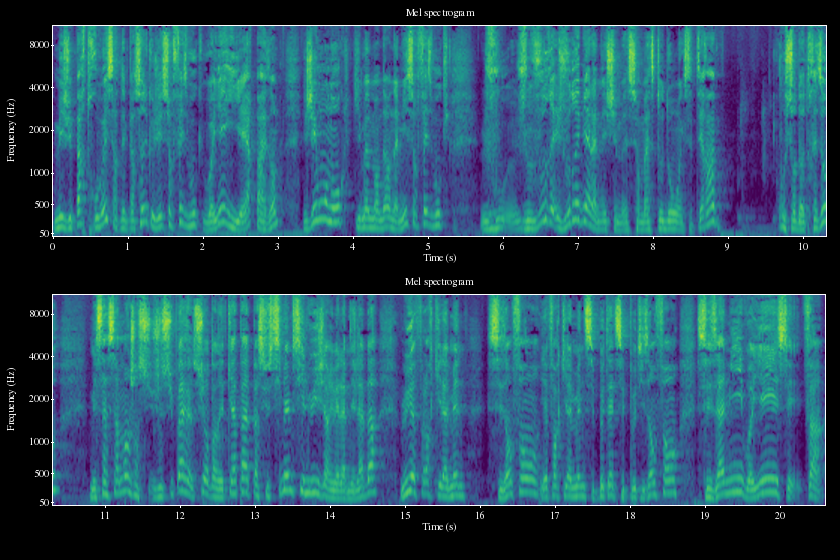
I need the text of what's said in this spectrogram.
mais je vais pas retrouver certaines personnes que j'ai sur Facebook. Vous voyez, hier, par exemple, j'ai mon oncle qui m'a demandé ami sur Facebook. Je, voudrais, bien l'amener chez, sur Mastodon, etc. Ou sur d'autres réseaux. Mais sincèrement, j'en suis, je suis pas sûr d'en être capable parce que si même si lui j'arrive à l'amener là-bas, lui il va falloir qu'il amène ses enfants, il va falloir qu'il amène peut-être ses petits enfants, ses amis, vous voyez, enfin,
